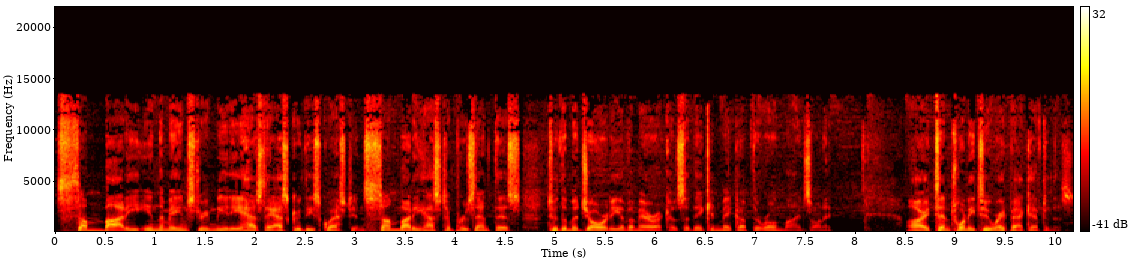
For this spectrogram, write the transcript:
Somebody in the mainstream media has to ask her these questions. Somebody has to present this to the majority of America so they can make up their own minds on it. All right, 1022, right back after this.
